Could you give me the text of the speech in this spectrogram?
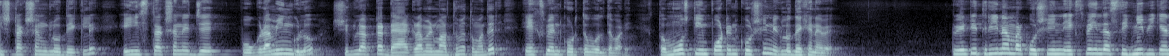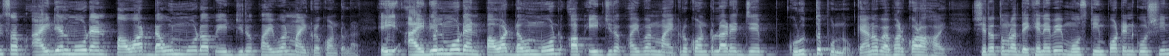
ইনস্ট্রাকশনগুলো দেখলে, এই ইনস্ট্রাকশানের যে প্রোগ্রামিংগুলো সেগুলো একটা ডায়াগ্রামের মাধ্যমে তোমাদের এক্সপ্লেন করতে বলতে পারে। তো মোস্ট ইম্পর্টেন্ট কোশ্চিন এগুলো দেখে নেবে। Twenty three number question explain the significance of ideal mode and power down mode of eight zero five one micro controller এই ideal mode and power down mode of eight zero five one micro কন্ট্রোলারের যে গুরুত্বপূর্ণ, কেন ব্যবহার করা হয়, সেটা তোমরা দেখে নেবে। মোস্ট ইম্পর্টেন্ট কোশ্চিন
